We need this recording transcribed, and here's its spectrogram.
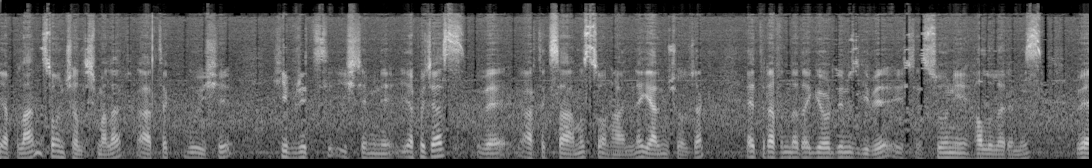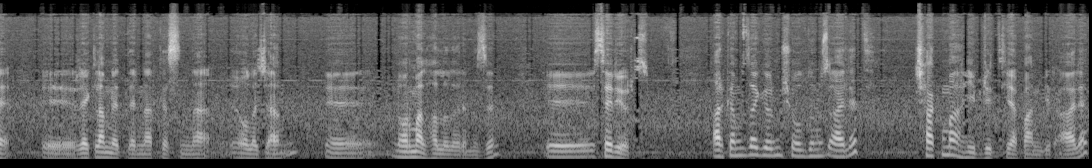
yapılan son çalışmalar artık bu işi hibrit işlemini yapacağız ve artık sahamız son haline gelmiş olacak. Etrafında da gördüğünüz gibi işte suni halılarımız ve e, reklam ledlerin arkasında olacağın e, normal halılarımızı e, seriyoruz. Arkamızda görmüş olduğunuz alet çakma hibrit yapan bir alet.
